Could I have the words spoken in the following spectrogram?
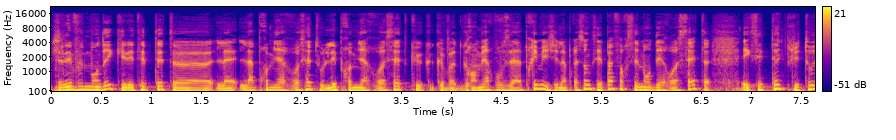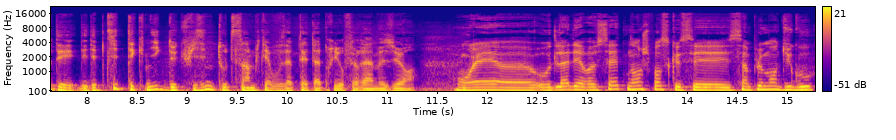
J'allais vous demander quelle était peut-être euh, la, la première recette ou les premières recettes que, que, que votre grand-mère vous a appris, mais j'ai l'impression que c'est pas forcément des recettes et que c'est peut-être plutôt des, des, des petites techniques de cuisine toutes simples qu'elle vous a peut-être appris au fur et à mesure. Ouais, euh, au-delà des recettes, non, je pense que c'est simplement du goût.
